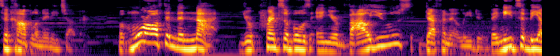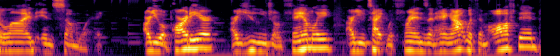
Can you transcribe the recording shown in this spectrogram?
to complement each other, but more often than not, your principles and your values definitely do. They need to be aligned in some way. Are you a partier? Are you huge on family? Are you tight with friends and hang out with them often?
